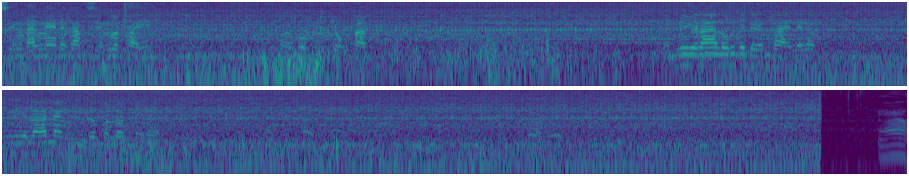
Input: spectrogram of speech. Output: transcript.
เสียงดังแน่นะครับ เสียงรถไถเพราะผมยก ปัดมันมีเวลาลงไปเดินถ่ายเลยครับ มีเวลานั่งก็บนรถนี่นะอ้าว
